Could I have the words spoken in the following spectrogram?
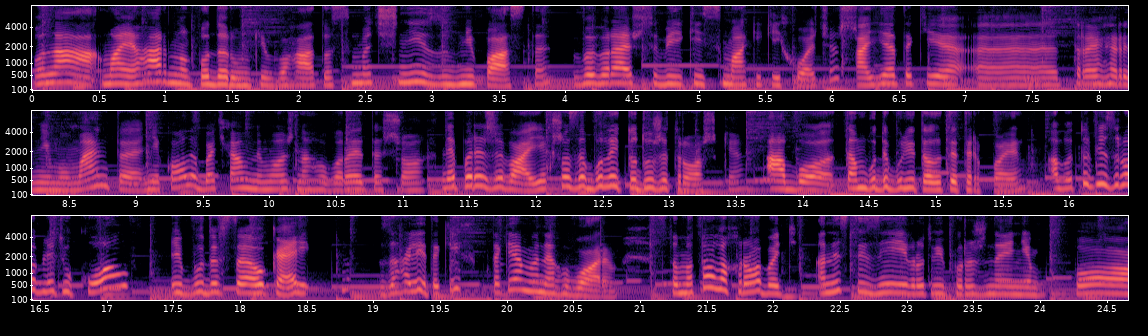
Вона має гарно подарунків багато, смачні зубні пасти. Вибираєш собі якийсь смак, який хочеш. А є такі е, тригерні моменти. Ніколи батькам не можна говорити, що не переживай, якщо заболить, то дуже трошки. Або там буде боліти, але ти терпи. Або тобі зроблять укол і буде все окей. Взагалі, таких таке ми не говоримо. Стоматолог робить анестезії в ротовій порожнині по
